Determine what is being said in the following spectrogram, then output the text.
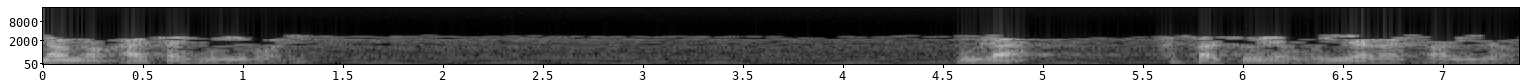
နောက်နောက်အားဆက်မှုတွေပေါ့လေမူလအစကျိုးတဲ့ဝိရိယကစပြီးတော့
